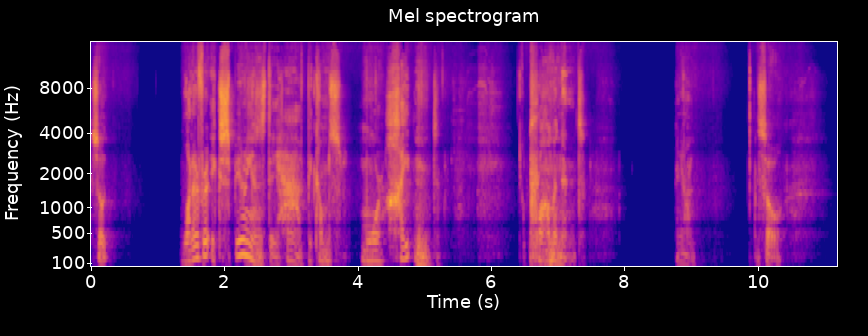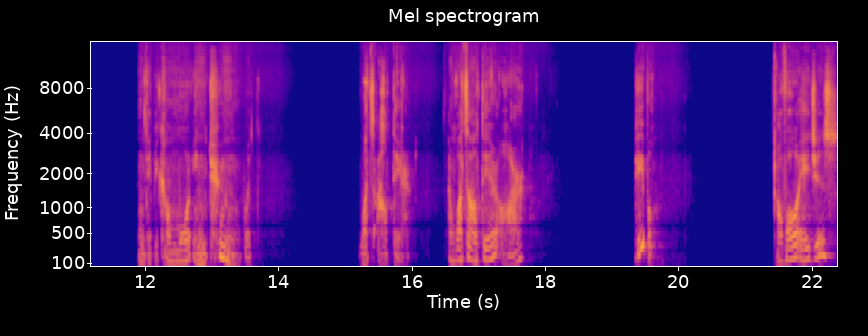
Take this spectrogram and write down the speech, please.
So, whatever experience they have becomes more heightened, prominent. You know, so and they become more in tune with what's out there. And what's out there are people of all ages,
